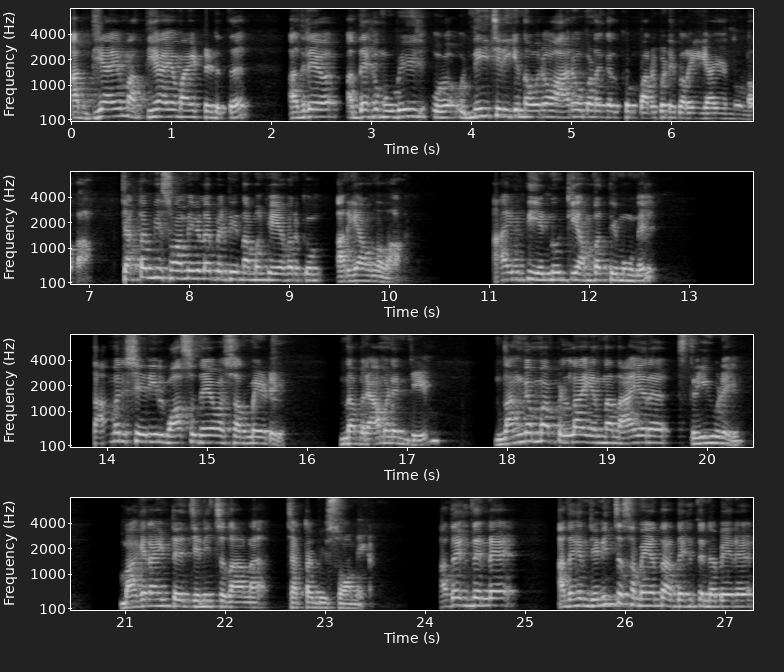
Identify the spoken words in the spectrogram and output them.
അധ്യായം അധ്യായമായിട്ടെടുത്ത് അതിലെ അദ്ദേഹം ഉപയോഗി ഉന്നയിച്ചിരിക്കുന്ന ഓരോ ആരോപണങ്ങൾക്കും മറുപടി പറയുക എന്നുള്ളതാണ്. ചട്ടമ്പി സ്വാമികളെ പറ്റി നമുക്ക് ഏവർക്കും അറിയാവുന്നതാണ്. ആയിരത്തി എണ്ണൂറ്റി അമ്പത്തി മൂന്നിൽ താമരശ്ശേരിയിൽ വാസുദേവ ശർമ്മയുടെയും എന്ന ബ്രാഹ്മണന്റെയും നങ്കമ്മ പിള്ള എന്ന നായർ സ്ത്രീയുടെയും മകനായിട്ട് ജനിച്ചതാണ് ചട്ടമ്പി സ്വാമികൾ. അദ്ദേഹത്തിന്റെ അദ്ദേഹം ജനിച്ച സമയത്ത് അദ്ദേഹത്തിന്റെ പേര്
